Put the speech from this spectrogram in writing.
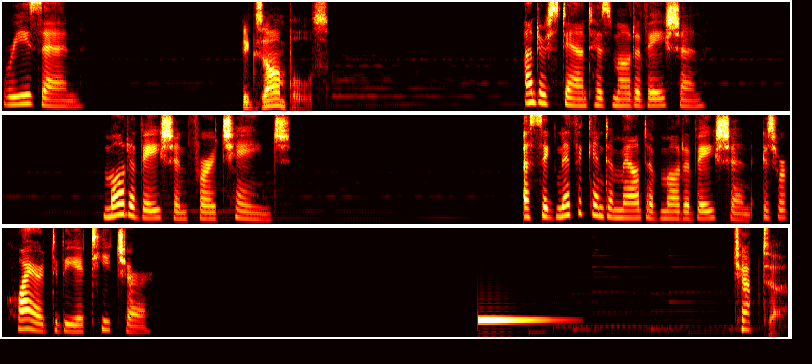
Reason. Examples Understand his motivation. Motivation for a change. A significant amount of motivation is required to be a teacher. Chapter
